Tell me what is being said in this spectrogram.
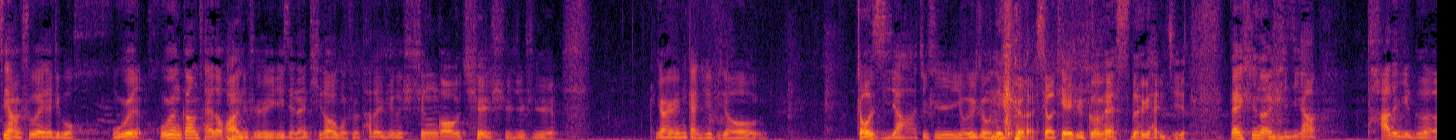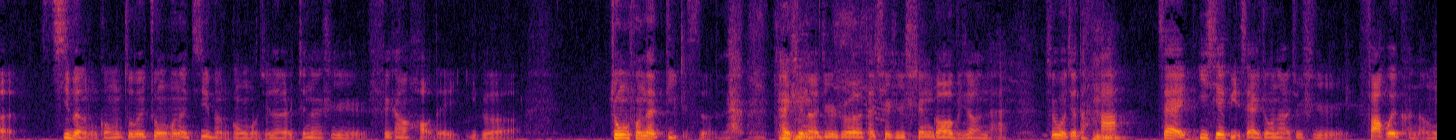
再想说一下这个胡润，胡润刚才的话就是也简单提到过，说他的这个身高确实就是让人感觉比较着急啊，就是有一种那个 小天使戈麦斯的感觉。但是呢，实际上他的这个基本功，作为中锋的基本功，我觉得真的是非常好的一个中锋的底子。但是呢，就是说他确实身高比较难，所以我觉得他在一些比赛中呢，就是发挥可能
